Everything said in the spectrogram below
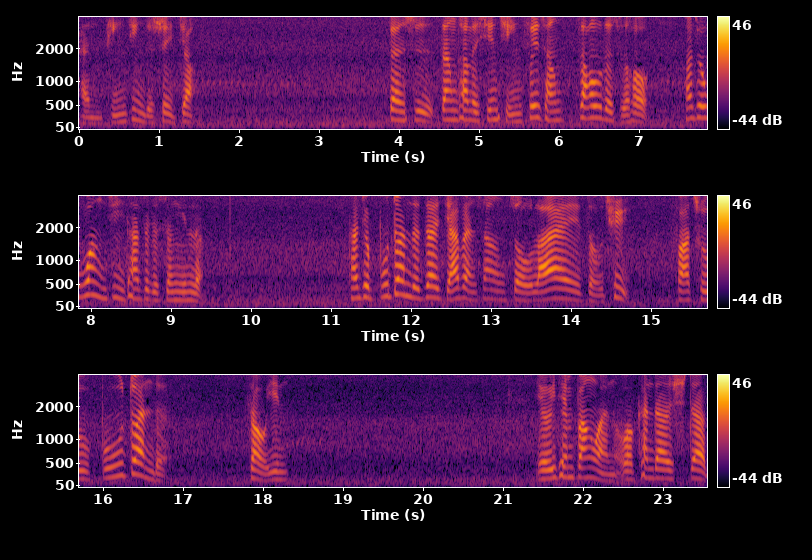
很平静的睡觉，但是当他的心情非常糟的时候，他就忘记他这个声音了，他就不断的在甲板上走来走去，发出不断的噪音。有一天傍晚，我看到 Stub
